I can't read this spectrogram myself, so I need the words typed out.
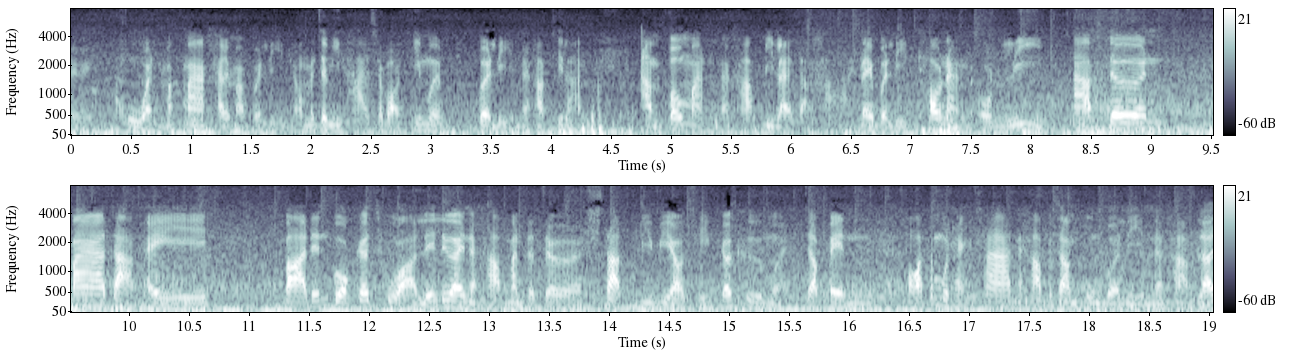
เลย ควรมากๆใครมาเบอร์ลินเนาะมันจะมีขายเฉพาะที่เมืองเบอร์ลินนะครับที่ร้านอัมเปิลมันนะครับมีหลายสาขาในเบอร์ลินเท่านั้น only ครับเดินมาจากไอบาเดนบวกเกอร์ทัวร์เรื่อยๆนะครับ มันจะเจอสตัดบีเบียลทิกก็คือเหมือนจะเป็นหอสมุดแห่งชาตินะครับ ประจำกรุงเบอร์ลินนะครับ แล้ว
